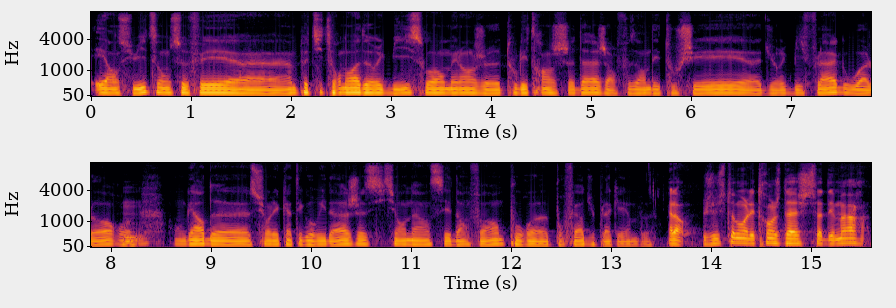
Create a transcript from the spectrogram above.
Et ensuite, on se fait un petit tournoi de rugby. Soit on mélange tous les tranches d'âge en faisant des touchés, du rugby flag, ou alors on, Mhm. on garde sur les catégories d'âge si on a assez d'enfants pour, pour faire du plaqué un peu. Alors justement les tranches d'âge ça démarre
